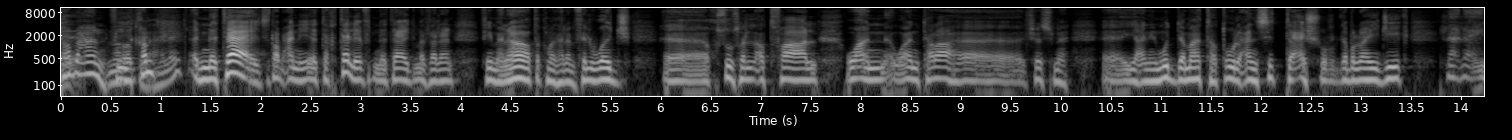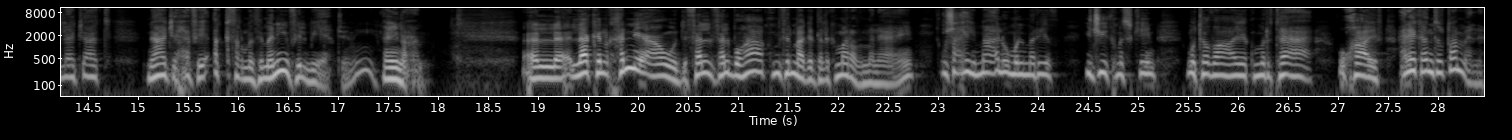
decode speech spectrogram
طبعا في خم... النتائج طبعا هي تختلف النتائج مثلا في مناطق مثلا في الوجه آه، خصوصا الأطفال وان وأن تراه آه، شو اسمه آه، يعني المدة ما تطول عن ستة أشهر قبل ما يجيك. لا لا علاجات ناجحة في أكثر من 80% جميل. أي نعم. لكن خلني أعود. فالبهاق مثل ما قلت لك مرض مناعي وصحيح ما الوم المريض يجيك مسكين متضايق مرتاع وخايف عليك أن تطمئنه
